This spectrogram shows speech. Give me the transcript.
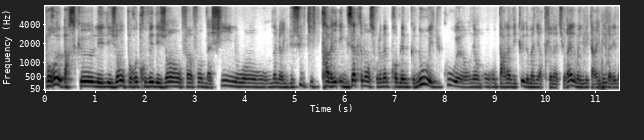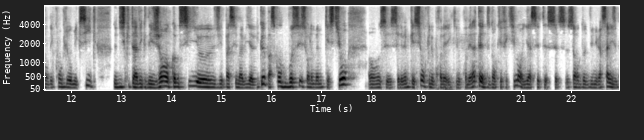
pour eux, parce que les, gens, on peut retrouver des gens au fin fond de la Chine ou en, Amérique du Sud qui travaillent exactement sur le même problème que nous, et du coup, euh, on, parle avec eux de manière très naturelle. Moi, il m'est arrivé d'aller dans des congrès au Mexique, de discuter avec des gens comme si euh, j'ai passé ma vie avec eux, parce qu'on bossait sur les mêmes questions. C'est les mêmes questions qui nous, prenaient, qui nous prenaient la tête. Donc, effectivement, il y a cette, cette sorte d'universalisme.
